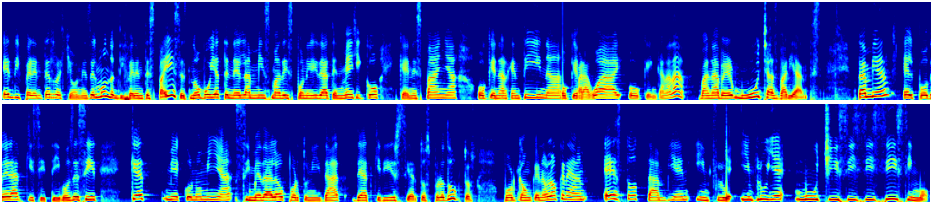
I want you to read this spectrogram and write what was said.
en diferentes regiones del mundo, en diferentes países. No voy a tener la misma disponibilidad en México que en España o que en Argentina o que en Paraguay o que en Canadá. Van a haber muchas variantes. También el poder adquisitivo, es decir, que mi economía si me da la oportunidad de adquirir ciertos productos, porque aunque no lo crean, esto también influye, influye muchísimo.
